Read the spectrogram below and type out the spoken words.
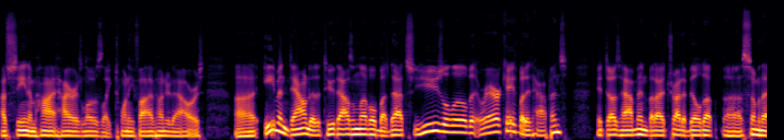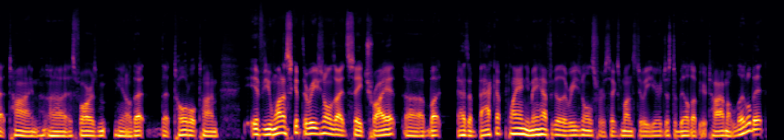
I've seen them high, higher as low as like 2,500 hours uh, even down to the 2000 level, but that's usually a little bit rare case, but it happens. It does happen, but I try to build up uh, some of that time uh, as far as you know that that total time. If you want to skip the regionals, I'd say try it, uh, but as a backup plan, you may have to go to the regionals for six months to a year just to build up your time a little bit.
